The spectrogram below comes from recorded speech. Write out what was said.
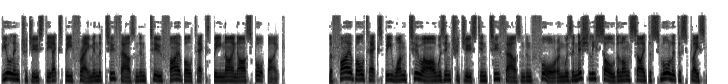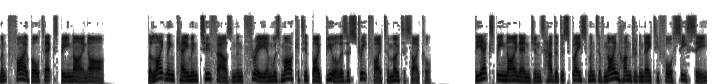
Buell introduced the XB frame in the 2002 Firebolt XB9R Sportbike. The Firebolt XB12R was introduced in 2004 and was initially sold alongside the smaller displacement Firebolt XB9R. The Lightning came in 2003 and was marketed by Buell as a street fighter motorcycle. The XB9 engines had a displacement of 984 cc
